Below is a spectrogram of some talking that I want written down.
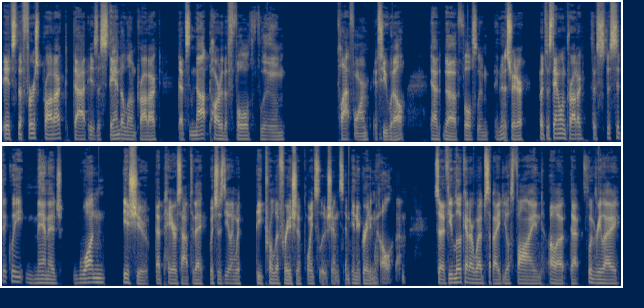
It's the first product that is a standalone product that's not part of the full Flume platform, if you will, and the full Flume administrator, but it's a standalone product to specifically manage one issue that payers have today, which is dealing with the proliferation of point solutions and integrating with all of them. So if you look at our website, you'll find uh, that Flume Relay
